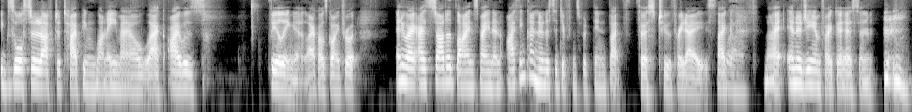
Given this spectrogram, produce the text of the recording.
exhausted after typing one email. Like I was feeling it, like I was going through it. Anyway, I started lion's mane and I think I noticed a difference within like first two or three days. Like Wow. my energy and focus and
